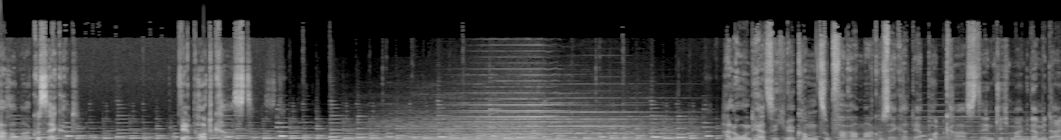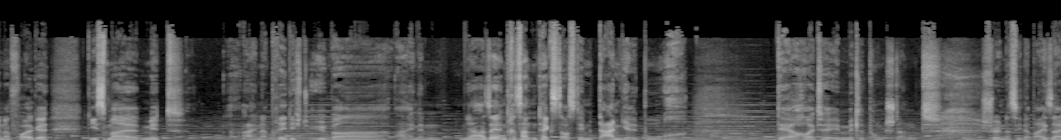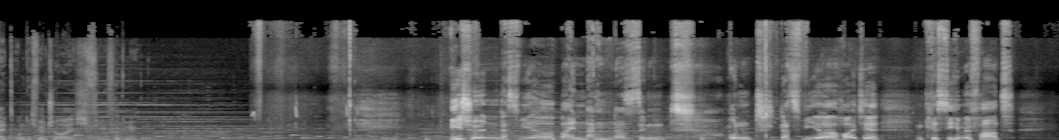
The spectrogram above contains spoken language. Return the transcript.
Pfarrer Markus Eckert. Der Podcast. Hallo und herzlich willkommen zu Pfarrer Markus Eckert, der Podcast. Endlich mal wieder mit einer Folge, diesmal mit einer Predigt über einen ja, sehr interessanten Text aus dem Daniel-Buch, der heute im Mittelpunkt stand. Schön, dass ihr dabei seid und ich wünsche euch viel Vergnügen. Wie schön, dass wir beieinander sind und dass wir heute in Christi Himmelfahrt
